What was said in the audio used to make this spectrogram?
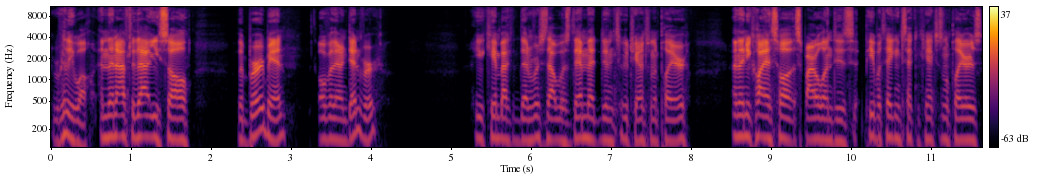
really well. And then after that, you saw the Birdman over there in Denver. He came back to Denver, so that was them that didn't take a chance on the player. And then you kind of saw it spiral into people taking second chances on players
